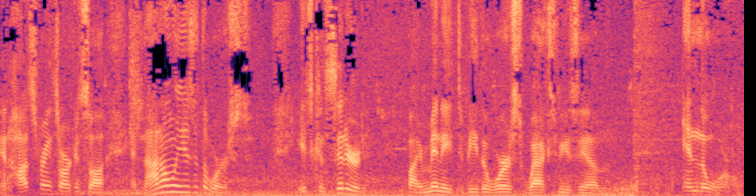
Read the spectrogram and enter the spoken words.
in Hot Springs, Arkansas. And not only is it the worst, it's considered by many to be the worst wax museum in the world.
